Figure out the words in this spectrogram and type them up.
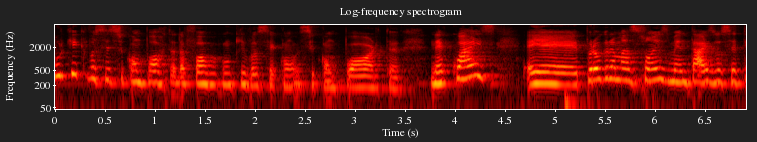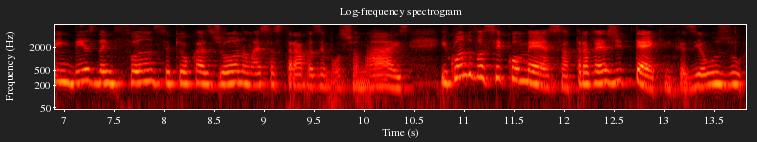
por que, que você se comporta da forma com que você se comporta, né? Quais é, programações mentais você tem desde a infância que ocasionam essas travas emocionais? E quando você começa através de técnicas, e eu uso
